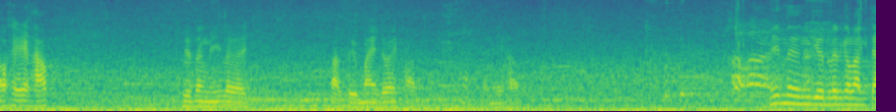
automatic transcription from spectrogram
โอเคครับยืนตรงนี้เลยฝากถือไม้ด้วยครับอันนี้ครับนิดนึงยืนเป็นกำลังใจ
